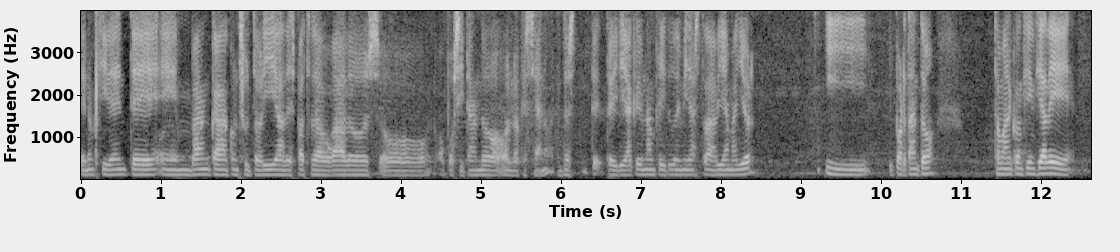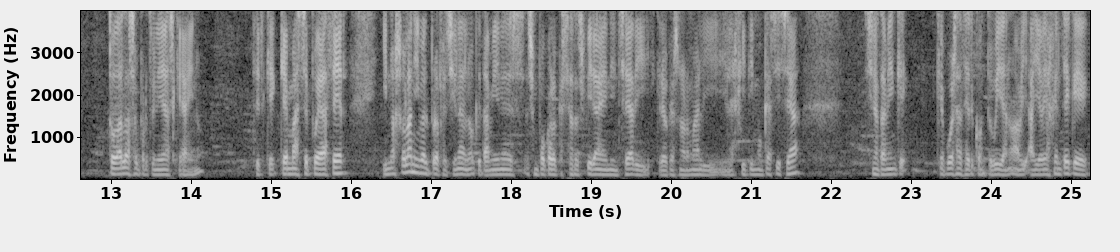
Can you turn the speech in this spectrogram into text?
en Occidente, en banca, consultoría, despacho de abogados o opositando o lo que sea. ¿no? Entonces, te, te, diría que una amplitud de miras todavía mayor y, y por tanto, tomar conciencia de todas las oportunidades que hay. ¿no? Es decir, ¿qué, ¿qué, más se puede hacer? Y no solo a nivel profesional, ¿no? que también es, es, un poco lo que se respira en INSEAD y creo que es normal y, y legítimo que así sea, sino también qué, qué puedes hacer con tu vida. ¿no? Había, había gente que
